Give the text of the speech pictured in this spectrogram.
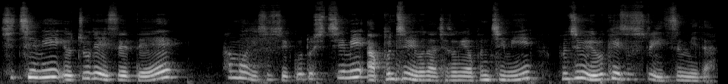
시침이 이쪽에 있을 때 한 번 있을 수 있고 또 시침이 아 분침이구나 죄송해요 분침이 분침이 이렇게 있을 수도 있습니다.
